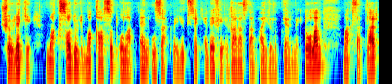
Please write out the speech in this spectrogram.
Şöyle ki maksadül makasıt olan en uzak ve yüksek hedefi garazdan ayrılıp gelmekte olan maksatlar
